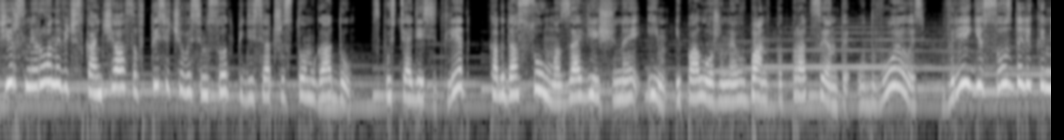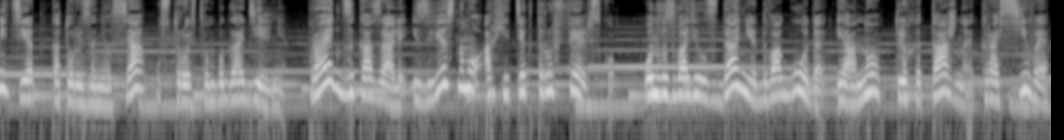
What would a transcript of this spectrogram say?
Фирс Миронович скончался в 1856 году, спустя 10 лет, когда сумма, завещанная им и положенная в банк под проценты, удвоилась, в Риге создали комитет, который занялся устройством богадельни. Проект заказали известному архитектору Фельску. Он возводил здание два года, и оно, трехэтажное, красивое,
